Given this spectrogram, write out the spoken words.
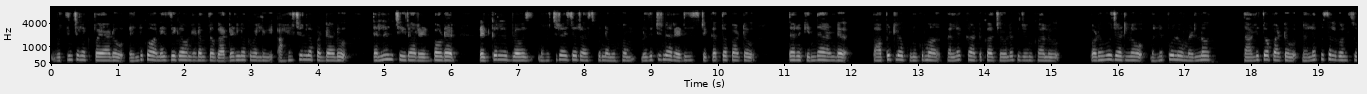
గుర్తించలేకపోయాడు. ఎందుకో అనీజీగా ఉండడంతో గార్డెన్లోకి వెళ్ళి ఆలోచనలో పడ్డాడు. తెల్లని చీర red powder red colour blouse moisturiser రాసుకున్న మొహం నుదుటిన రెడ్ స్టిక్కర్తో పాటు దాని కింద అండ్ పాపిట్లో కుంకుమ కళ్ళకి కాటుక చెవులకి జుంకాలు పొడవు జడలో మల్లెపూలు మెడలో తాళితో పాటు నల్లపూసల గొలుసు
